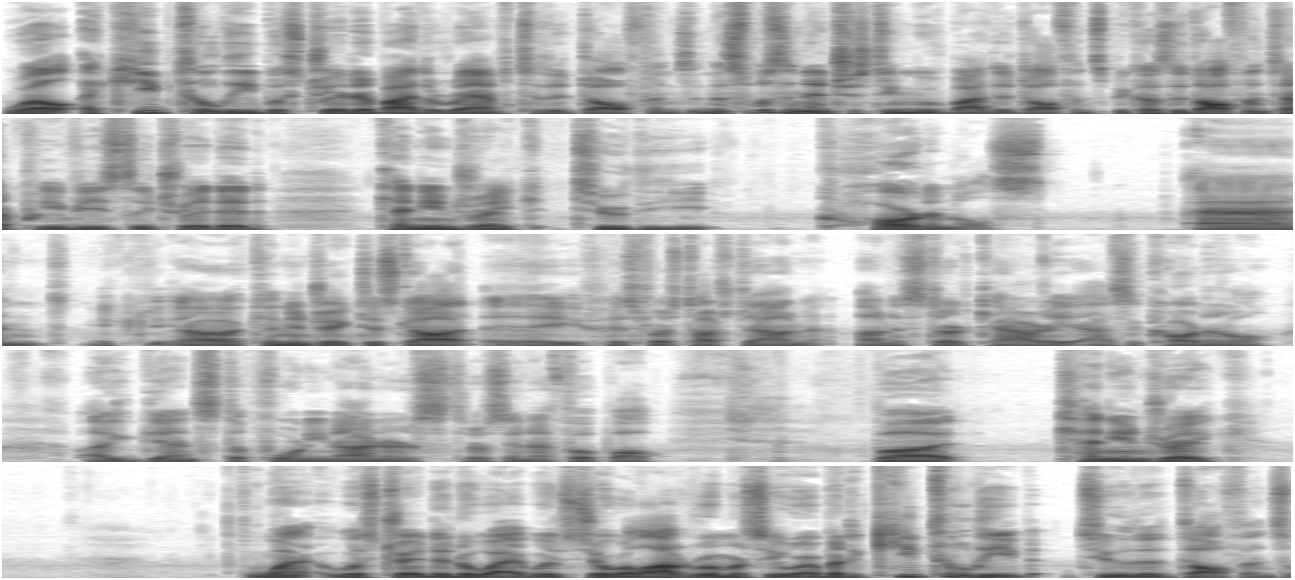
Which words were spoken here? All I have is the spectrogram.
Well, Aqib Talib was traded by the Rams to the Dolphins, and this was an interesting move by the Dolphins because the Dolphins had previously traded Kenyon Drake to the Cardinals and uh, Kenyon Drake just got a, his first touchdown on his third carry as a Cardinal against the 49ers Thursday Night Football. But Kenyon Drake went, was traded away, which there were a lot of rumors he were, but Aqib Talib to the Dolphins.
